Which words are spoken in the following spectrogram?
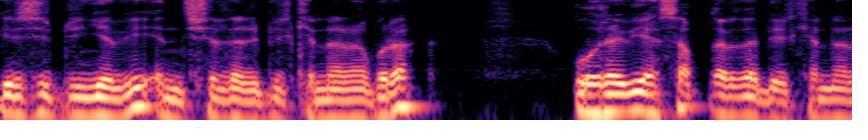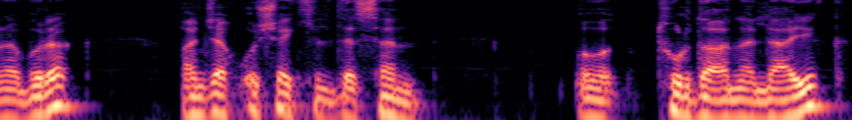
Birisi dünyevi endişeleri bir kenara bırak. Uhrevi hesapları da bir kenara bırak. Ancak o şekilde sen o Tur Dağı'na layık,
